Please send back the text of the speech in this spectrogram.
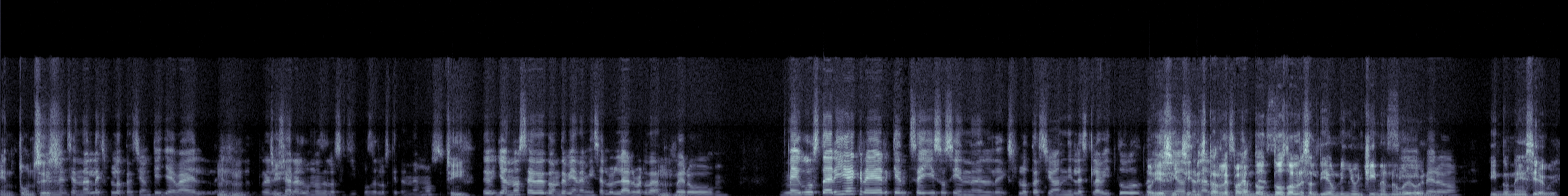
Sin Entonces, mencionar la explotación que lleva el, realizar sí. algunos de los equipos de los que tenemos. sí, Eh, Yo no sé de dónde viene mi celular, ¿verdad? Pero me gustaría creer que se hizo sin la explotación ni la esclavitud. De oye, sin, niños sin en estarle pagando partes. dos dólares al día a un niño en China, ¿no, güey? Sí, pero Indonesia, güey.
